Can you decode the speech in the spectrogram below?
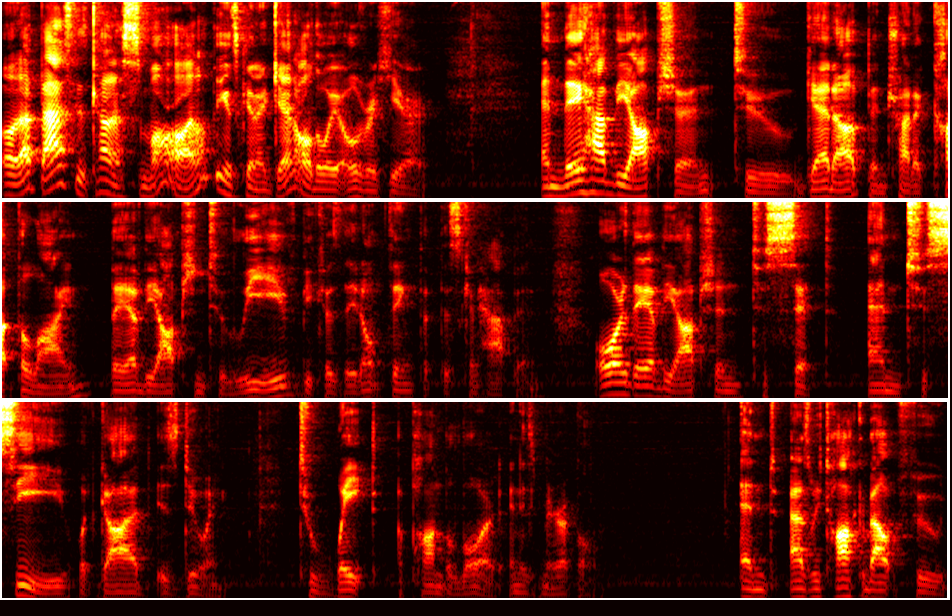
oh, that basket's kind of small. I don't think it's gonna get all the way over here. And they have the option to get up and try to cut the line. They have the option to leave because they don't think that this can happen. Or they have the option to sit and to see what God is doing, to wait upon the Lord and his miracle. And as we talk about food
